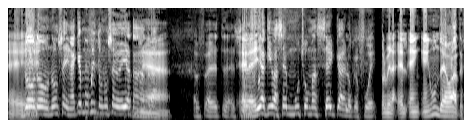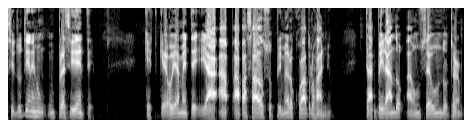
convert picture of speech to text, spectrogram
Eh, no, no, no sé, en aquel momento no se veía tan atrás. Se veía que iba a ser mucho más cerca de lo que fue. Pero mira, en, en, un debate, si tú tienes un, presidente que, que, obviamente ya ha, ha, pasado sus primeros cuatro años, está aspirando a un segundo term,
